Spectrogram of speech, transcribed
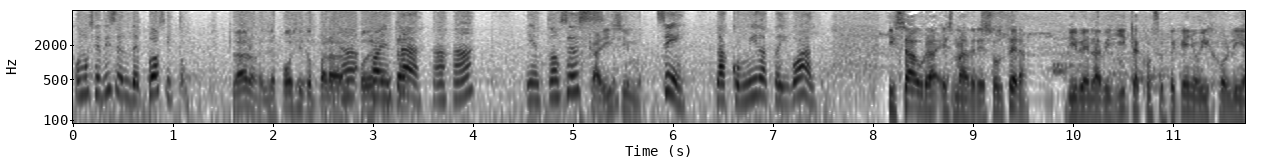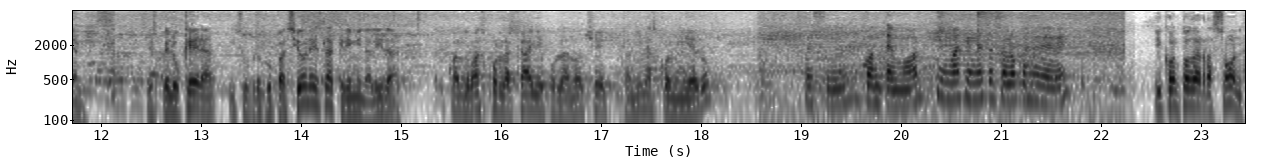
¿cómo se dice? El depósito. Claro, el depósito para Ah, poder para entrar. entrar. Ajá. Y entonces. Carísimo. Sí, la comida está igual. Isaura es madre soltera. Vive en la villita con su pequeño hijo Liam. Es peluquera y su preocupación es la criminalidad. Cuando vas por la calle por la noche, ¿caminas con miedo? Pues sí, con temor. Imagínese solo con mi bebé. Y con toda razón.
